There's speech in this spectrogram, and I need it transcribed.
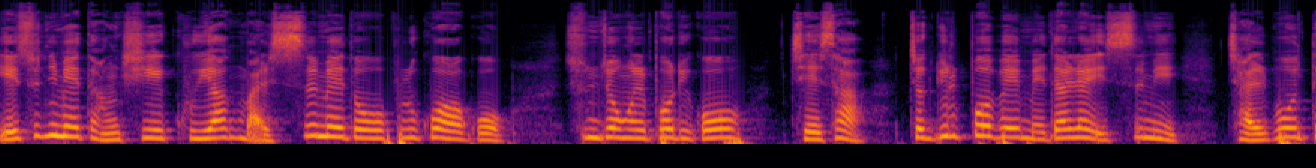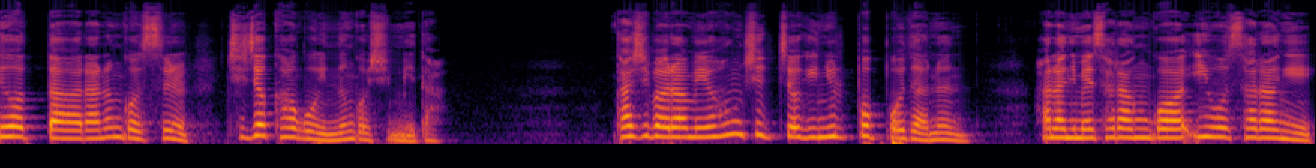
예수님의 당시 구약 말씀에도 불구하고 순종을 버리고 제사, 즉 율법에 매달려 있음이 잘못되었다라는 것을 지적하고 있는 것입니다. 다시 말하면 형식적인 율법보다는 하나님의 사랑과 이웃 사랑이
